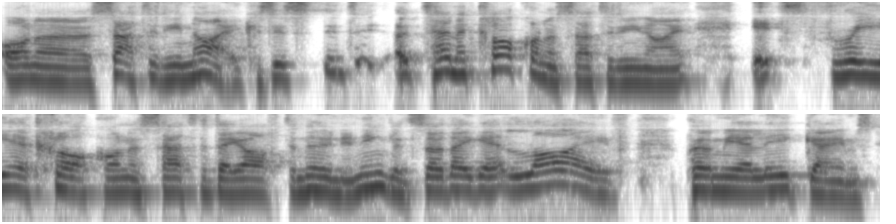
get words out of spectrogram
on a Saturday night because it's, it's at ten o'clock on a Saturday night, it's three o'clock on a Saturday afternoon in England. So they get live Premier League games,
